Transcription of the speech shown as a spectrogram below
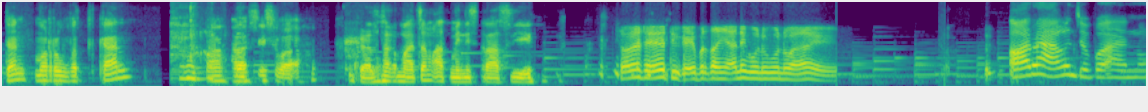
dan meruwetkan mahasiswa. Segala macam administrasi. Soalnya saya dikai pertanyaannya ngono-ngono ae. Ora, aku coba anu.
